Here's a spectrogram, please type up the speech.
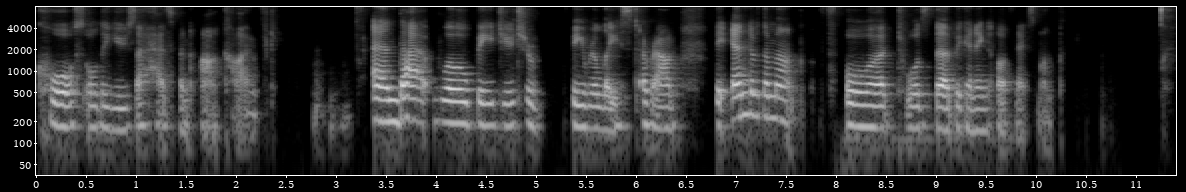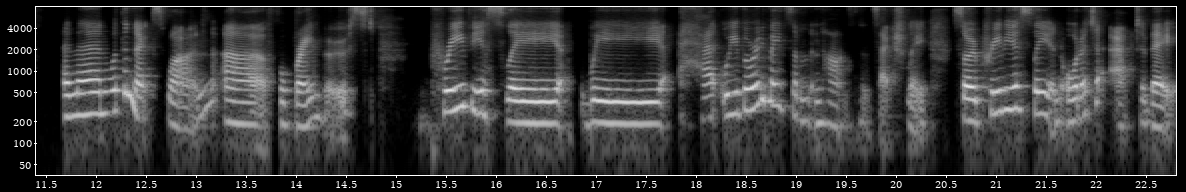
course or the user has been archived. And that will be due to be released around the end of the month or towards the beginning of next month. And then with the next one uh, for Brain Boost, previously we had we've already made some enhancements actually. So previously in order to activate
